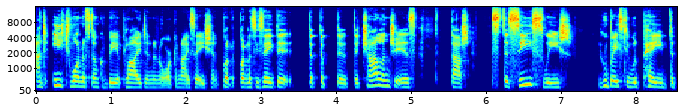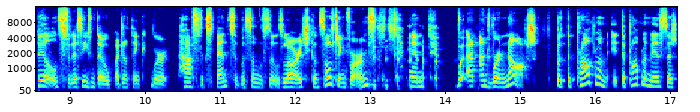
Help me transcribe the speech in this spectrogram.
and each one of them can be applied in an organization. But but as you say, the the, the, the challenge is that the C suite who basically would pay the bills for this, even though I don't think we're half as expensive as some of those large consulting firms, um, and, and, we're not. But the problem, the problem is that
